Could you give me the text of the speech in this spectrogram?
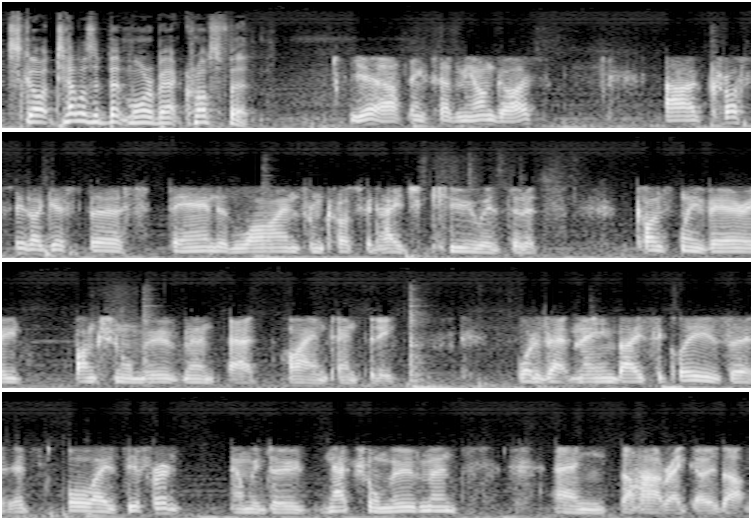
Scott, tell us a bit more about CrossFit. Yeah, thanks for having me on, guys. Uh, CrossFit, I guess the standard line from CrossFit HQ is that it's constantly varied functional movement at high intensity. What does that mean basically is that it's always different and we do natural movements and the heart rate goes up.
